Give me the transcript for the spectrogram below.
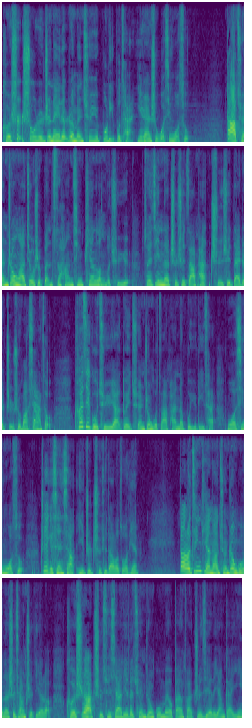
可是数日之内的热门区域不理不睬，依然是我行我素。大权重啊，就是本次行情偏冷的区域，最近呢持续砸盘，持续带着指数往下走。科技股区域啊，对权重股砸盘呢不予理睬，我行我素。这个现象一直持续到了昨天。到了今天呢，权重股呢是想止跌了，可是啊，持续下跌的权重股没有办法直接的阳盖阴，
